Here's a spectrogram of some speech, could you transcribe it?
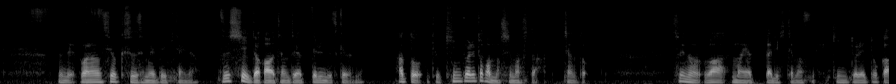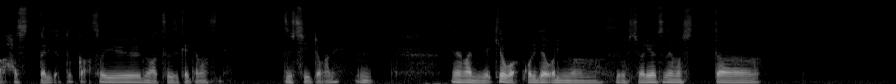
なのでバランスよく進めていきたいな。ズッシーとかはちゃんとやってるんですけどね。あと今日筋トレとかもしました。ちゃんと。そういうのはまやったりしてますね。筋トレとか走ったりだとかそういうのは続けてますね。ズッシーとかね。うん。てな感じで今日はこれで終わります。ご視聴ありがとうございました。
